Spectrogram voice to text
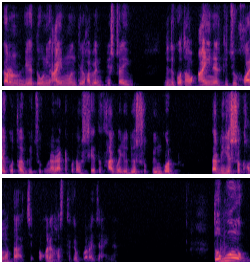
কারণ যেহেতু উনি আইনমন্ত্রী হবেন নিশ্চয়ই যদি কোথাও আইনের কিছু হয়, কোথাও কিছু ওনার একটা কোথাও সে তো থাকবে, যদিও সুপ্রিম কোর্ট তার নিজস্ব ক্ষমতা আছে, ওখানে হস্তক্ষেপ করা যায় না। তবুও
